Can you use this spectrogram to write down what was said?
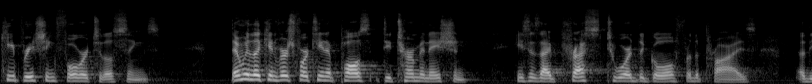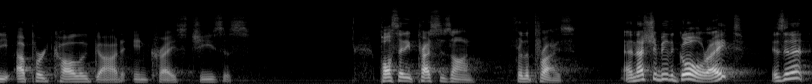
Keep reaching forward to those things. Then we look in verse 14 at Paul's determination. He says, I press toward the goal for the prize of the upward call of God in Christ Jesus. Paul said he presses on for the prize. And that should be the goal, right? Isn't it?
